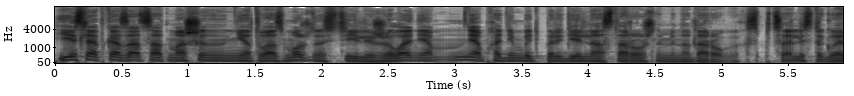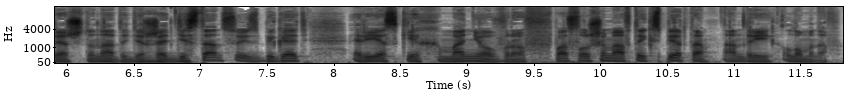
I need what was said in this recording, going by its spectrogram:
Если отказаться от машины нет возможности или желания, необходимо быть предельно осторожными на дорогах. Специалисты говорят, что надо держать дистанцию, избегать резких маневров. Послушаем автоэксперта Андрей Ломанов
